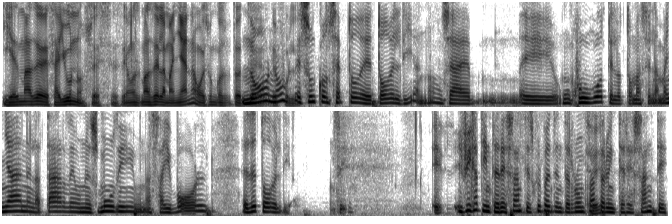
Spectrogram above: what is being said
¿Y es más de desayunos? ¿Es, es, digamos, más de la mañana o es un concepto de, No, de no, full- es un concepto de todo el día, ¿no? O sea, eh, un jugo te lo tomas en la mañana, en la tarde, un smoothie, un acai bowl, es de todo el día. Sí. Eh, Y fíjate, interesante, disculpa que te interrumpa, Sí. pero interesante.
